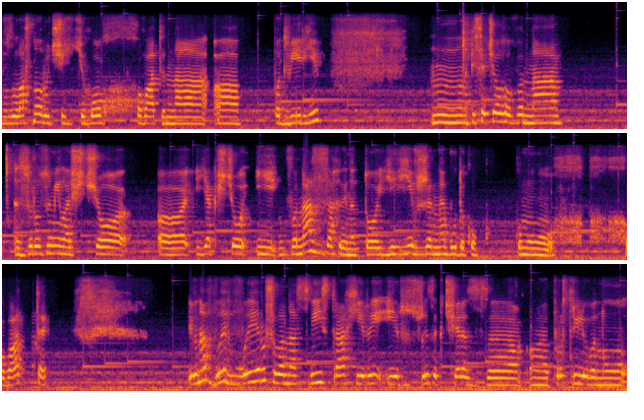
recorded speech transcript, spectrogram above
власноруч його ховати на подвір'ї. Після чого вона зрозуміла, що е, якщо і вона загине, то її вже не буде кому ховати. І вона вирушила на свій страх і і ризик через е, е, прострілювану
